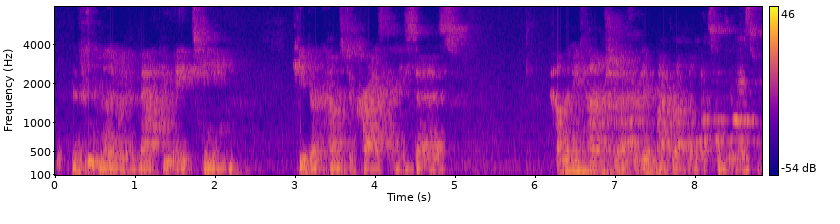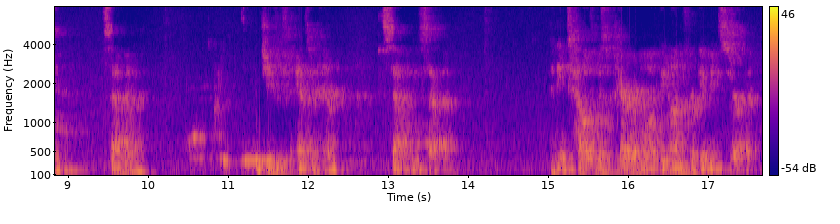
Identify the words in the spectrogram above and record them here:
And if you're familiar with Matthew 18, Peter comes to Christ and he says, How many times should I forgive my brother that sins against me? Seven? And Jesus answered him, 77. And he tells this parable of the unforgiving servant.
